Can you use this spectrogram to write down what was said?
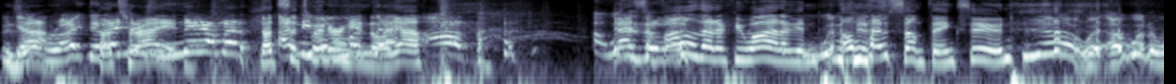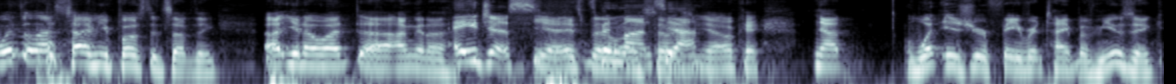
Is Yeah, that right? Did that's I just right. nail that? That's I the Twitter handle, yeah. up. When Yeah, is the so follow last- that if you want. I mean, When I'll is- post something soon. Yeah, I wonder when's the last time you posted something. Uh, you know what? Uh, I'm gonna. Ages. Yeah, it's been, been months, so- yeah. Yeah. Okay. Now, what is your favorite type of music?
